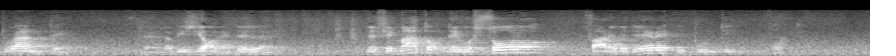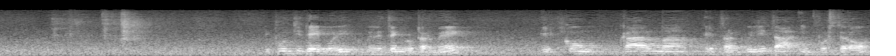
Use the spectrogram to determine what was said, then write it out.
durante la visione del del filmato devo solo fare vedere i punti forti. I punti deboli me li tengo per me e con calma e tranquillità imposterò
